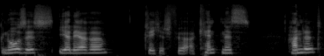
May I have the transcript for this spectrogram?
Gnosis, Irrlehre, griechisch für Erkenntnis, handelt.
